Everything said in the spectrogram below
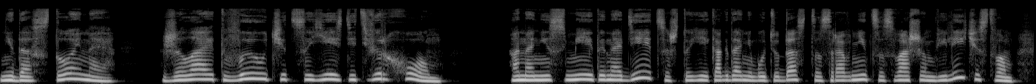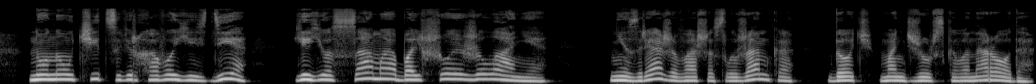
недостойная, желает выучиться ездить верхом. Она не смеет и надеяться, что ей когда-нибудь удастся сравниться с вашим величеством, но научиться верховой езде — ее самое большое желание. Не зря же ваша служанка — дочь маньчжурского народа.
